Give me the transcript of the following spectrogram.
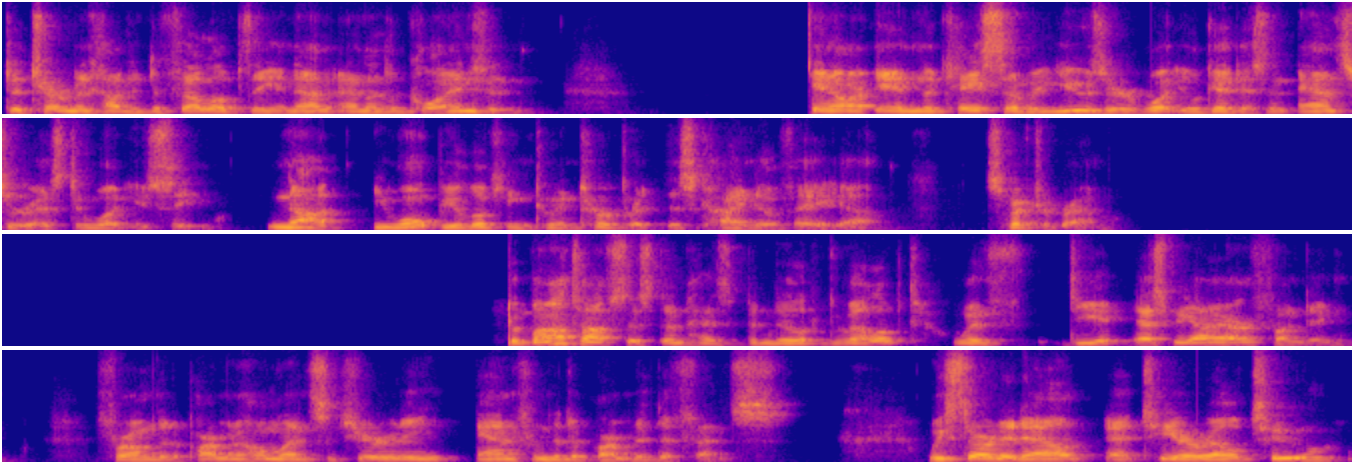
determine how to develop the analytical engine In our, in the case of a user, what you'll get is an answer as to what you see. Not, you won't be looking to interpret this kind of a uh, spectrogram. The MALDI-TOF system has been de- developed with D- SBIR funding from the Department of Homeland Security and from the Department of Defense. We started out at TRL two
